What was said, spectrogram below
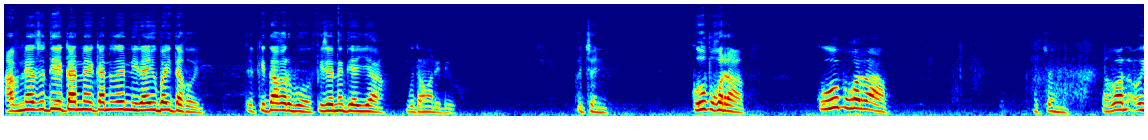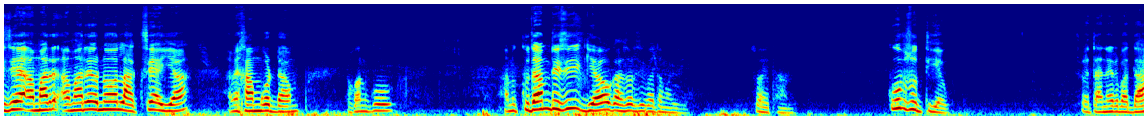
আপনি যদি এখানে এখানে যদি নিরাই উবাই থাকেন, তো কিতা করব? পিছনে দিয়ে ইয়া গুতা মারি দিব বুঝছেন খুব খারাপ খুব খারাপ। বুঝছেন? এখন ওই যে আমার, আমারে অন্য লাগছে আইয়া, আমি কাম করতাম এখন কু, আমি কুদাম দিছি, গিয়াও গাছর চিপাতা মারিছে শয়তান খুব সত্যি শয়তানের বাধা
